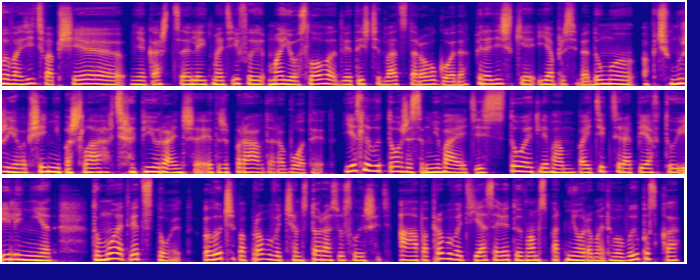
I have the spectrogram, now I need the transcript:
Вывозить вообще, мне кажется, лейтмотив и мое слово 2022 года. Периодически я про себя думаю, а почему же я вообще не пошла в терапию раньше? Это же правда работает. Если вы тоже сомневаетесь, стоит ли вам пойти к терапевту или нет, то мой ответ стоит. Лучше попробовать, чем сто раз услышать. А попробовать я советую вам с партнером этого выпуска,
